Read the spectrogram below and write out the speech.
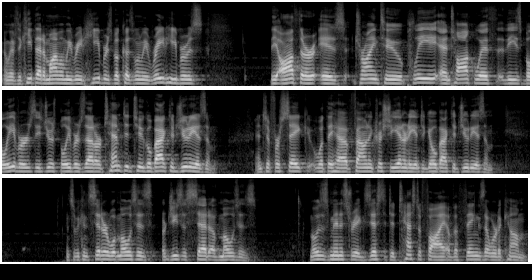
And we have to keep that in mind when we read Hebrews, because when we read Hebrews, the author is trying to plea and talk with these believers, these Jewish believers that are tempted to go back to Judaism and to forsake what they have found in Christianity and to go back to Judaism. And so we consider what Moses or Jesus said of Moses. Moses' ministry existed to testify of the things that were to come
